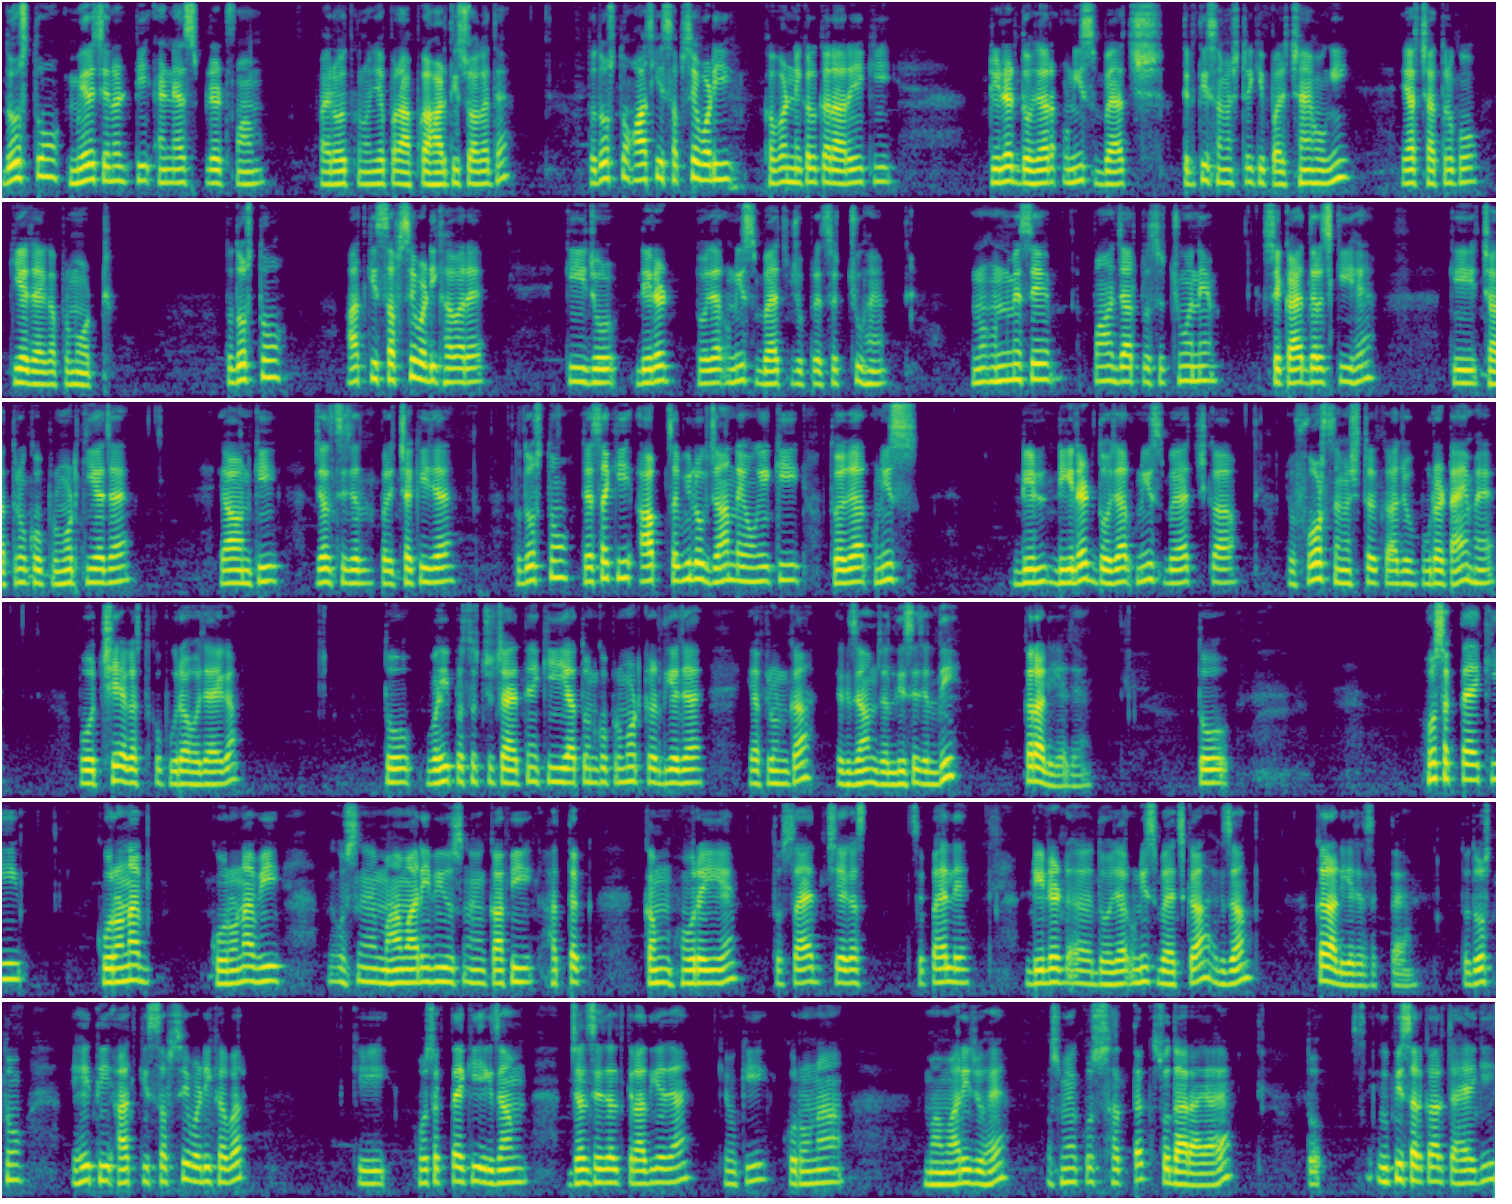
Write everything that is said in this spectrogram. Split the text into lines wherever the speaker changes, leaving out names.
दोस्तों, मेरे channel T N S platform पैरोद Kanaujia पर आपका हार्दिक स्वागत है। तो दोस्तों, आज की सबसे बड़ी खबर निकल कर आ रही है कि टीलेट 2019 बैच तृतीय सेमेस्टर की परीक्षाएँ होंगी, या छात्रों को किया जाएगा प्रमोट। तो दोस्तों, आज की सबसे बड़ी खबर है कि जो डीलेट 2019 बैच जो प्रशिक्षु हैं उनमें से पाँच हज़ार प्रशिक्षुओं ने शिकायत दर्ज की है। कि छात्रों को प्रमोट किया जाए या उनकी जल्द से जल्द परीक्षा की जाए। तो दोस्तों, जैसा कि आप सभी लोग जान रहे होंगे कि 2019 डी डीलेट 2019 बैच का जो फोर्थ सेमेस्टर का जो पूरा टाइम है, वो छः अगस्त को पूरा हो जाएगा। तो वही प्रशिक्षु चाहते हैं कि या तो उनको प्रमोट कर दिया जाए या फिर उनका एग्ज़ाम जल्दी से जल्दी करा लिया जाए। तो हो सकता है कि कोरोना कोरोना भी उस, महामारी भी उस, काफ़ी हद तक कम हो रही है। तो शायद छः अगस्त से पहले डीलेड 2019 बैच का एग्ज़ाम करा लिया जा सकता है। तो दोस्तों, यही थी आज की सबसे बड़ी खबर कि हो सकता है कि एग्ज़ाम जल्द से जल्द करा दिया जाए, क्योंकि कोरोना महामारी जो है, उसमें कुछ हद तक सुधार आया है। यूपी सरकार चाहेगी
